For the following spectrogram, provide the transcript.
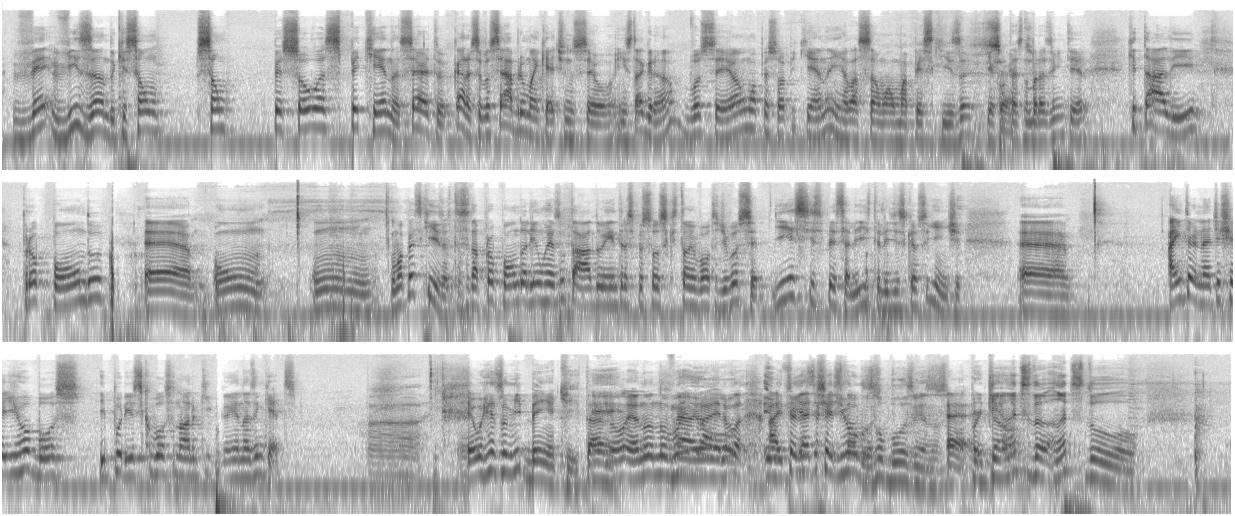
visando que são, são pessoas pequenas, certo? Cara, se você abre uma enquete no seu Instagram, você é uma pessoa pequena em relação a uma pesquisa que Certo. acontece no Brasil inteiro, que está ali propondo é, um, um- uma pesquisa. Você está propondo ali um resultado entre as pessoas que estão em volta de você. E esse especialista ele diz que é o seguinte: é, a internet é cheia de robôs e por isso que o Bolsonaro que ganha nas enquetes. Ah, Eu resumi bem aqui, tá? É. Não- eu não, não vou Não, entrar. eu- ele. Eu a internet é cheia de robôs. robôs mesmo. É, Porque então- antes do. Antes do.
